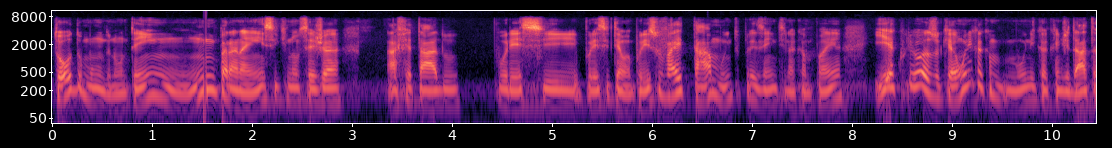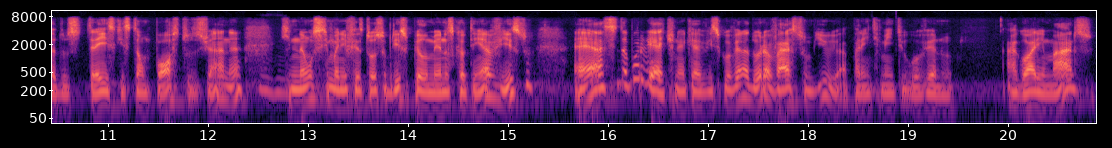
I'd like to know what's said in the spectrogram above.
todo mundo, não tem um paranaense que não seja afetado por esse, por esse tema. Por isso vai estar tá muito presente na campanha. E é curioso que a única, única candidata dos três que estão postos já, né, uhum. que não se manifestou sobre isso, pelo menos que eu tenha visto, é a Cida Borghetti, né, que é a vice-governadora, vai assumir aparentemente o governo agora em março.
